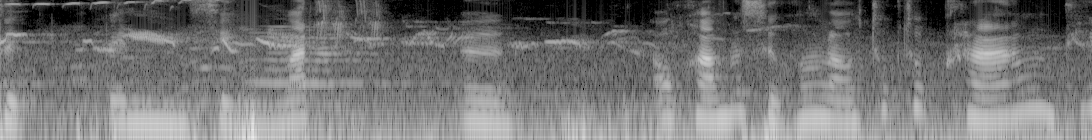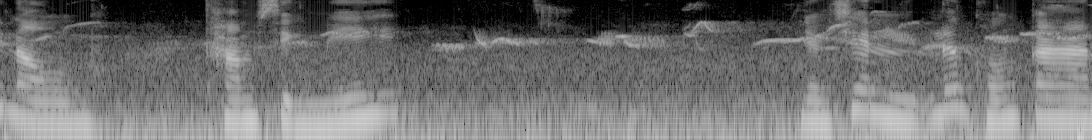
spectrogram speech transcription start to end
สึกเป็นสิ่งวัด เออ เอาความรู้สึกของเราทุกๆ ครั้งที่เราทำสิ่งนี้ อย่างเช่นเรื่องของการ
